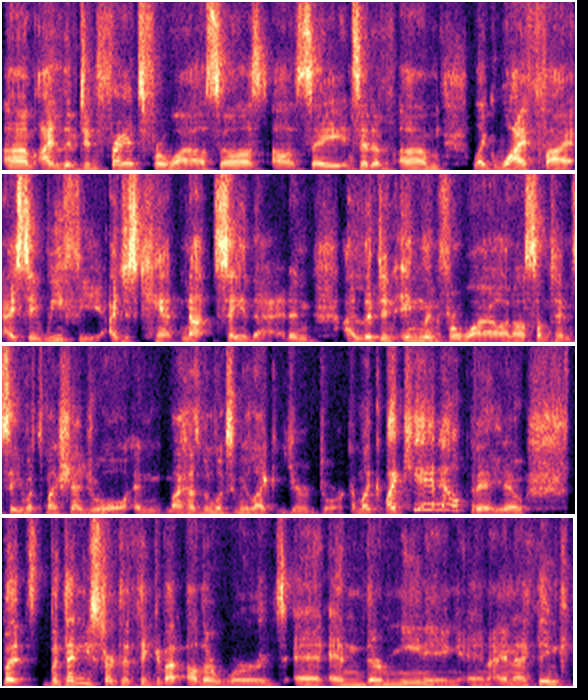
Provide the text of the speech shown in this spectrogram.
um, I lived in France for a while. So I'll, I'll say, instead of um, like Wi-Fi, I say Wi-Fi. I just can't not say that. And I lived in England for a while, and I'll sometimes say, "What's my schedule?" And my husband looks at me like, "You're a dork." I'm like, "I can't help it," you know. But but then you start to think about other words and, and their meaning, and and I think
